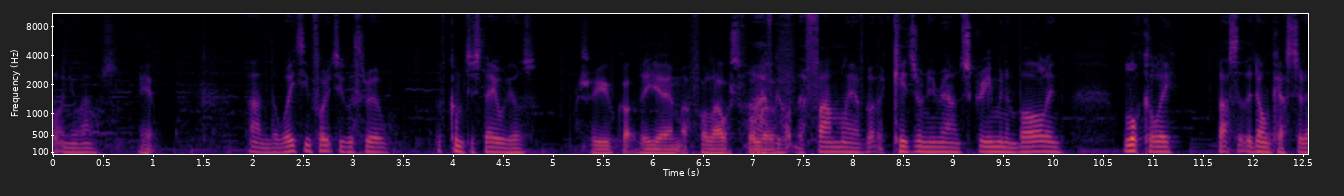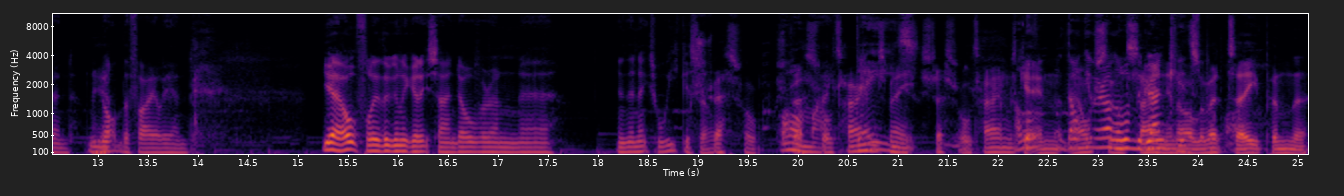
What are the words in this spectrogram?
Bought a new house. Yep. And they're waiting for it to go through. They've come to stay with us. So you've got the um, a full house full I've of. got the family, I've got the kids running around screaming and bawling. Luckily, that's at the Doncaster end, Yeah. not the Filey end. Yeah, hopefully they're going to get it signed over and uh, in the next week or so. Stressful, Oh stressful my times, days. mate. Stressful times I love- getting don't get me wrong, I love the grandkids, all the red tape and the.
